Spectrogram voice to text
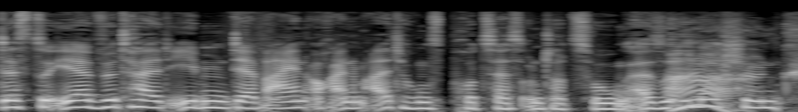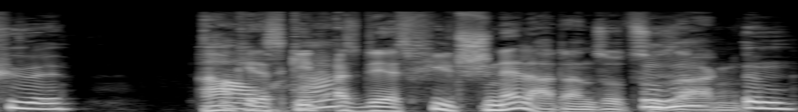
desto eher wird halt eben der Wein auch einem Alterungsprozess unterzogen. Also Ah. immer schön kühl. Ah, okay, Auch, das geht, ja? also der ist viel schneller dann sozusagen Im,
